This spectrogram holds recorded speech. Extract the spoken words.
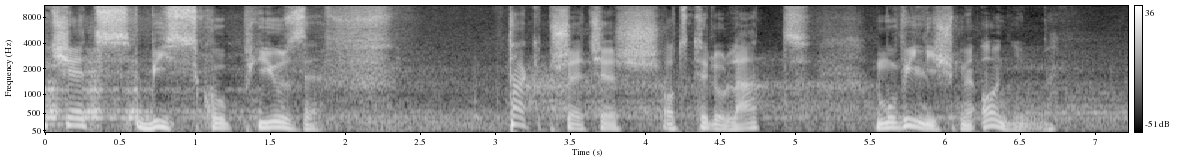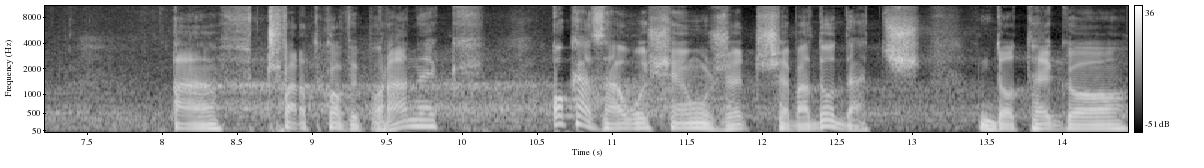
Ojciec biskup Józef. Tak przecież od tylu lat mówiliśmy o nim. A w czwartkowy poranek okazało się, że trzeba dodać do tego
